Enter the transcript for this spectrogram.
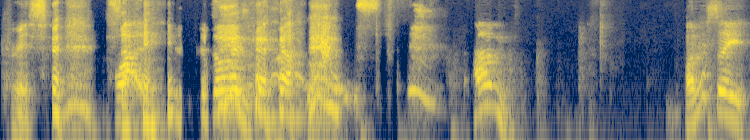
Chris. What? It's always um. Honestly,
